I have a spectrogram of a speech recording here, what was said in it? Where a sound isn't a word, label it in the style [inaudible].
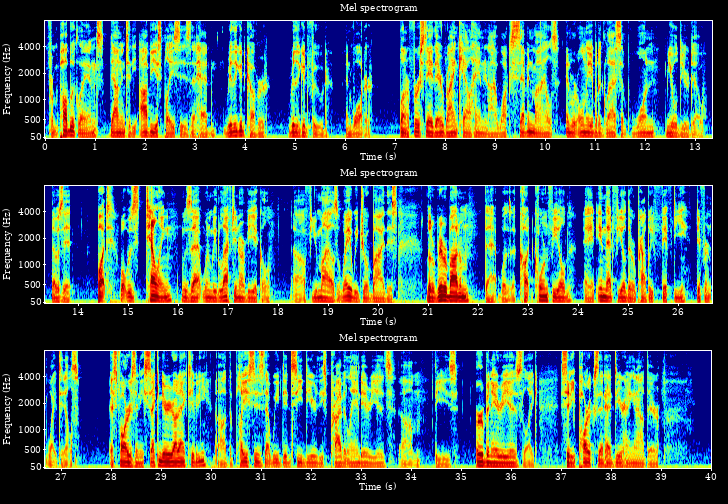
from public lands down into the obvious places that had really good cover, really good food, and water. On our first day there, Ryan Callaghan and I walked seven miles and were only able to glass up one mule deer doe. That was it. But what was telling was that when we left in our vehicle, uh, a few miles away, we drove by this little river bottom that was a cut cornfield, and in that field there were probably 50 different whitetails. As far as any secondary rut activity, uh, the places that we did see deer, these private land areas, um, these urban areas like city parks that had deer hanging out there,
